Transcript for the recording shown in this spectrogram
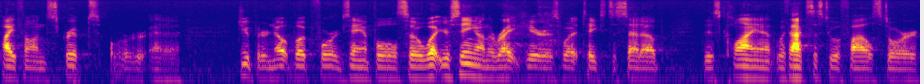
Python script or a Jupyter Notebook, for example. So what you're seeing on the right here is what it takes to set up this client with access to a file store.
